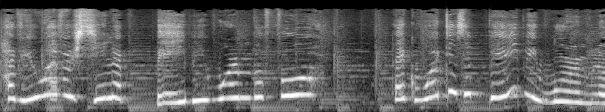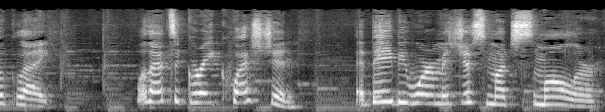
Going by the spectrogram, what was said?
Have you ever seen a baby worm before? Like, what does a baby worm look like? Well, that's a great question. A baby worm is just much smaller.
